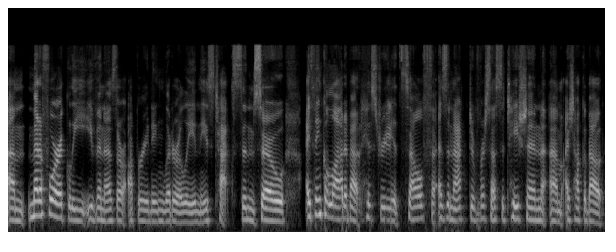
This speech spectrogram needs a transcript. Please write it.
um, metaphorically, even as they're operating literally in these texts. And so I think a lot about history itself as an act of resuscitation. Um, I talk about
